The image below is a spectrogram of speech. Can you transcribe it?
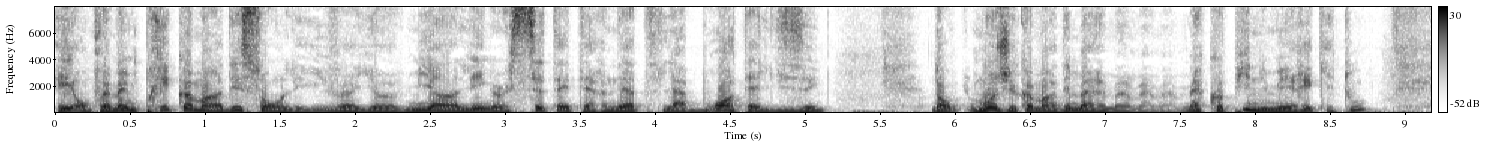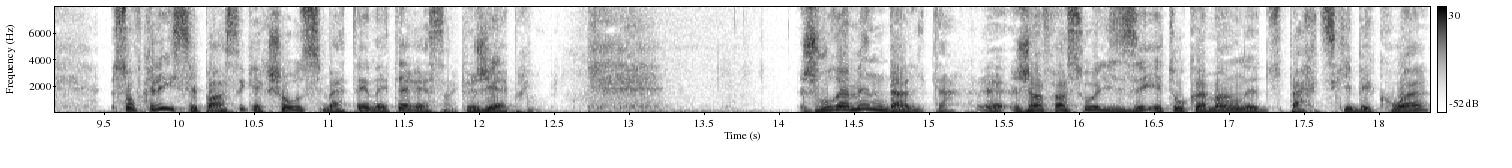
Et on pouvait même précommander son livre. Il a mis en ligne un site Internet, la boîte à liser. Donc, moi, j'ai commandé ma, ma, ma, ma copie numérique et tout. Sauf que là, il s'est passé quelque chose ce matin d'intéressant que j'ai appris. Je vous ramène dans le temps. Euh, Jean-François Lisée est aux commandes du Parti québécois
